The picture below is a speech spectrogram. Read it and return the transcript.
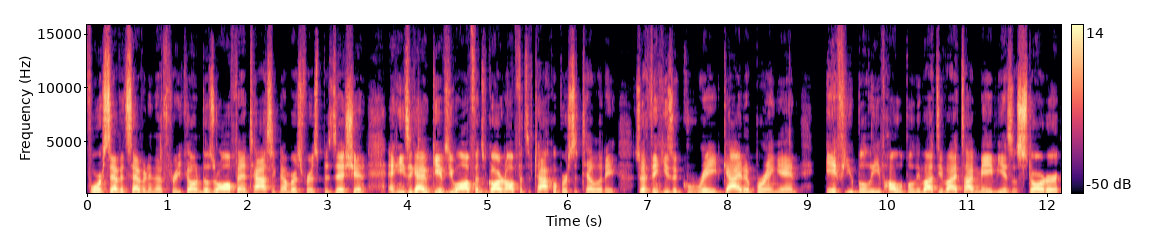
4.77 in the three cone. Those are all fantastic numbers for his position. And he's a guy who gives you offensive guard and offensive tackle versatility. So I think he's a great guy to bring in if you believe Halapoulivaati Vaitai maybe as a starter,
